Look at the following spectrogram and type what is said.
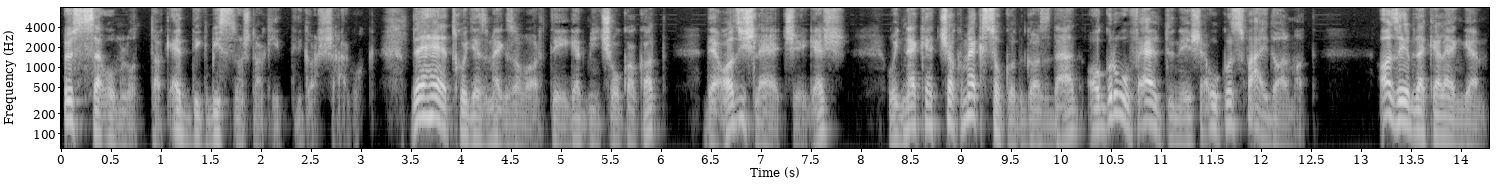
Összeomlottak eddig biztosnak hitt igazságok. Lehet, hogy ez megzavar téged, mint sokakat, de az is lehetséges, hogy neked csak megszokott gazdád, a gróf eltűnése okoz fájdalmat. Az érdekel engem,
